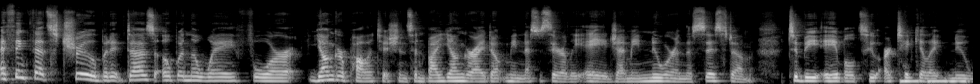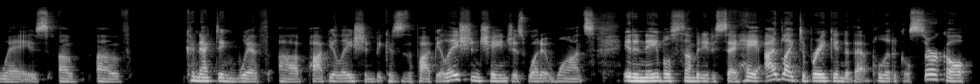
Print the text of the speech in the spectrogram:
I think that's true, but it does open the way for younger politicians, and by younger, I don't mean necessarily age, I mean newer in the system, to be able to articulate new ways of, of connecting with uh, population because the population changes what it wants it enables somebody to say hey i'd like to break into that political circle.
